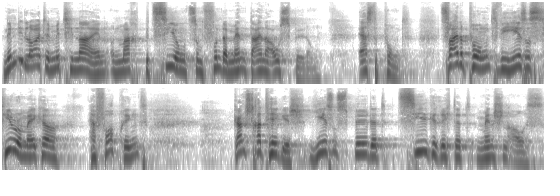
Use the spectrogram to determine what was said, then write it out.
nimm die Leute mit hinein und mach Beziehung zum Fundament deiner Ausbildung. Erster Punkt. Zweiter Punkt, wie Jesus Hero Maker hervorbringt, ganz strategisch. Jesus bildet zielgerichtet Menschen aus.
